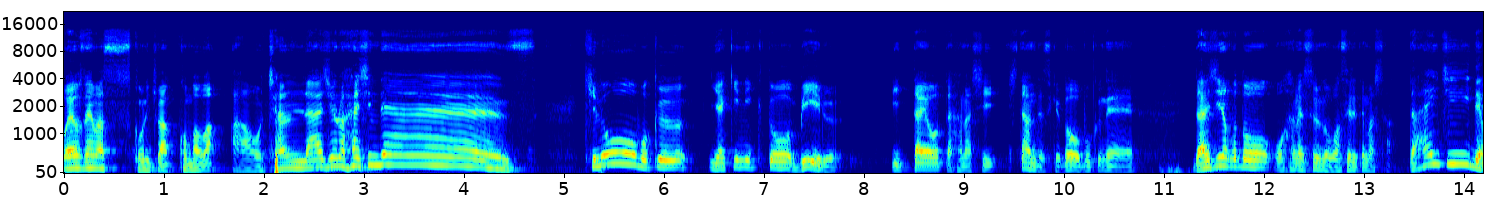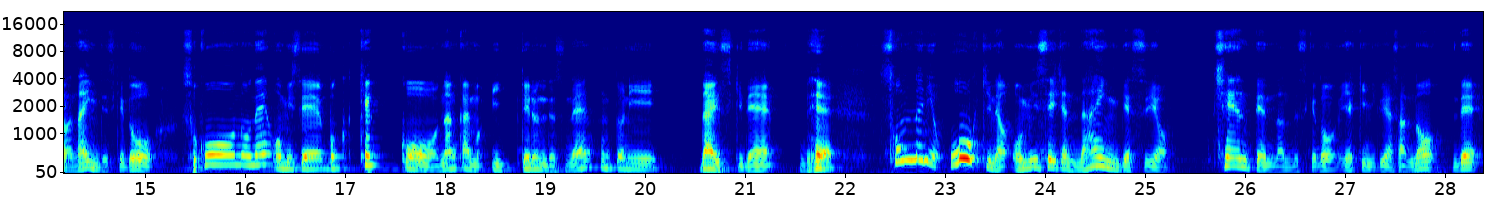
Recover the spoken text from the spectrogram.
おはようございます。こんにちは。こんばんは。あおちゃんラジオの配信でーす。昨日僕、焼肉とビール行ったよって話したんですけど、僕ね、大事なことをお話しするの忘れてました。大事ではないんですけど、そこのね、お店、僕結構何回も行ってるんですね。本当に大好きで。で、そんなに大きなお店じゃないんですよ。チェーン店なんですけど、焼肉屋さんの。で、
